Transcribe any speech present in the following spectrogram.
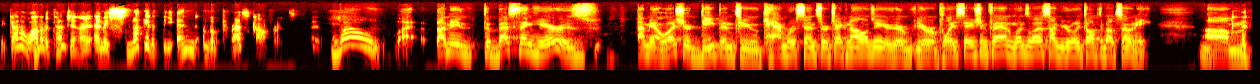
it got a lot of attention, and they snuck it at the end of the press conference. Well, I mean, the best thing here is, I mean, unless you're deep into camera sensor technology or you're, you're a PlayStation fan, when's the last time you really talked about Sony? Hmm. Um,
